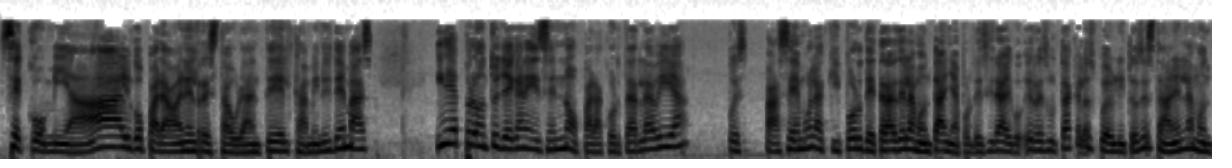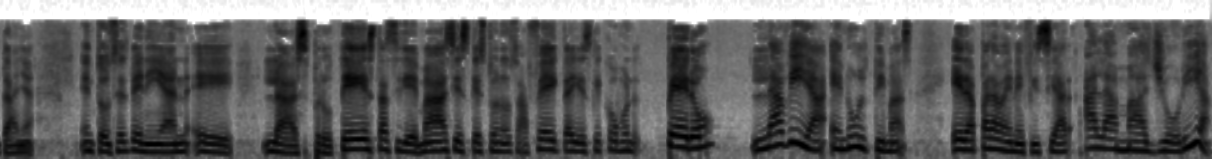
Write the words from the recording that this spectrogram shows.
se comía algo, paraba en el restaurante del camino y demás, y de pronto llegan y dicen, no, para cortar la vía pues pasémosla aquí por detrás de la montaña, por decir algo. Y resulta que los pueblitos estaban en la montaña. Entonces venían eh, las protestas y demás, y es que esto nos afecta, y es que como... Pero la vía, en últimas, era para beneficiar a la mayoría,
